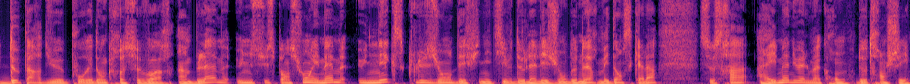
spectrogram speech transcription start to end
Depardieu pourrait donc recevoir un blâme, une suspension et même une exclusion définitive de la Légion d'honneur. Mais dans ce cas-là, ce sera à Emmanuel Macron de trancher.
